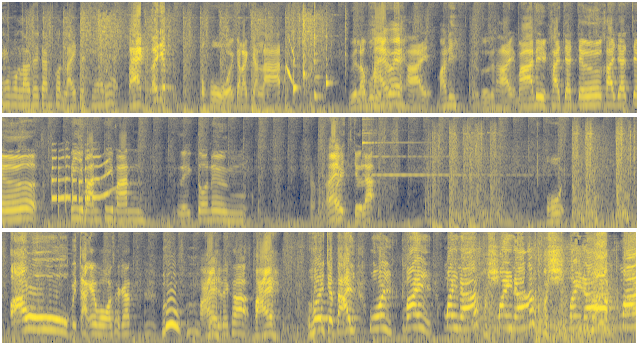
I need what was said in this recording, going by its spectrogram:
ให้พวกเราด้วยกันกดไลค์กดแชร์ด้วยแตกเอ้ยเดี๋ยวโอ้โหกำลังจะลาดเวลาบุรุษหายตัวเว้ยสุดท้ายมาดิเดี๋ยวตัวสุดท้ายมาดิใครจะเจอใครจะเจอ ตีมันตีมันเหลืออีกตัวหนึ่งเฮ้เฮ้ยยเจอละโอ้ยเอ้าไปตักไอวอลซะกันฮู้ไปใครจะได้ค่าไป เฮ้ยจะตายโอ้ยไม่ไม่นะ ไม่นะ ไม่นะ ไม่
